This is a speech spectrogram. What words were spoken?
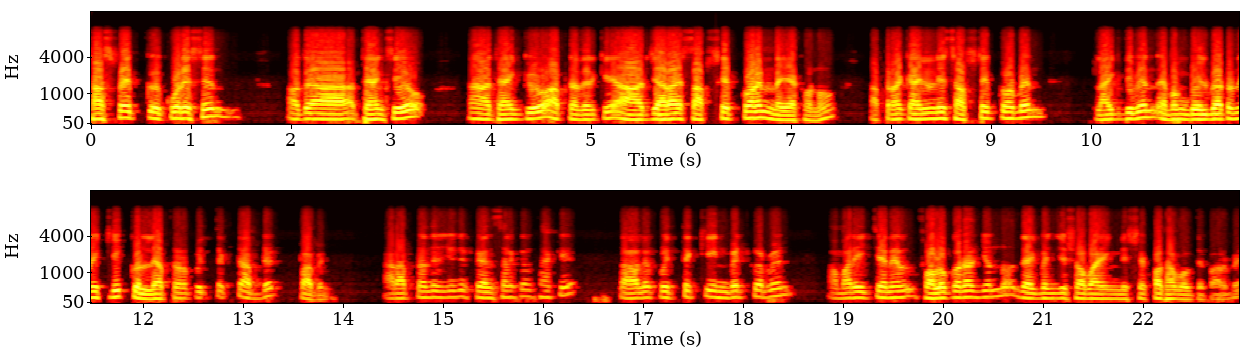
সাবস্ক্রাইব করেছেন থ্যাংকস ইউ থ্যাংক ইউ আপনাদেরকে। আর যারা সাবস্ক্রাইব করেন নাই এখনও আপনারা কাইন্ডলি সাবস্ক্রাইব করবেন লাইক দিবেন এবং বেল বাটনে ক্লিক করলে আপনারা প্রত্যেকটা আপডেট পাবেন। আর আপনাদের যদি ফ্রেন্ড সার্কেল থাকে তাহলে প্রত্যেককে ইনভাইট করবেন আমার এই চ্যানেল ফলো করার জন্য। দেখবেন যে সবাই ইংলিশে কথা বলতে পারবে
